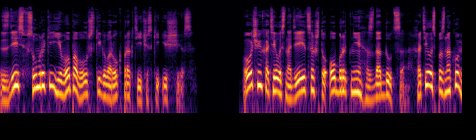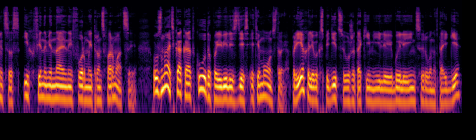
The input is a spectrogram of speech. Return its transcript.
Здесь, в сумраке, его поволжский говорок практически исчез. Очень хотелось надеяться, что оборотни сдадутся. Хотелось познакомиться с их феноменальной формой трансформации, узнать, как и откуда появились здесь эти монстры, приехали в экспедицию уже такими или были инициированы в тайге.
